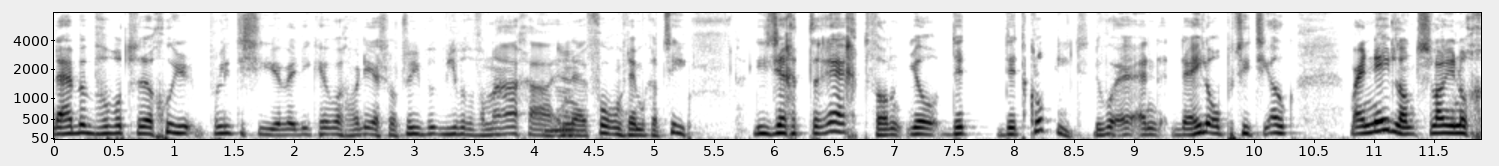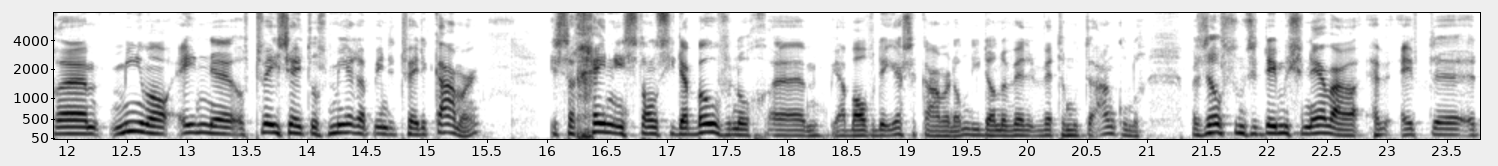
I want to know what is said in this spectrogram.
daar hebben bijvoorbeeld eh, goede politici, eh, weet ik heel erg waardeer, zoals Wiebe- Wieberen van Haga en Forum voor Democratie, die zeggen terecht van, joh, dit, dit klopt niet. De en de hele oppositie ook. Maar in Nederland, zolang je nog minimaal één of twee zetels meer hebt in de Tweede Kamer, is er geen instantie daarboven nog, eh, ja, behalve de Eerste Kamer dan, die dan de wet- wetten moeten aankondigen. Maar zelfs toen ze demissionair waren, heb- heeft eh, het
